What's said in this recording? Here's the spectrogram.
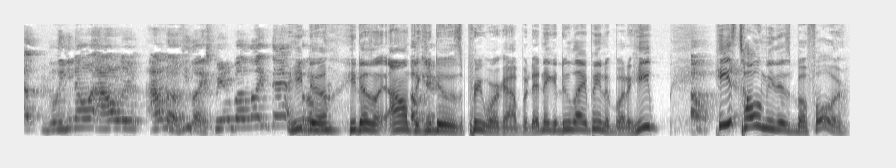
I, well, you know what? I don't, I don't know if he likes peanut butter like that. he but I'm- do he doesn't I don't think he Okay. do as a pre workout but that nigga do like peanut butter he Oh, he's yeah. told me this before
